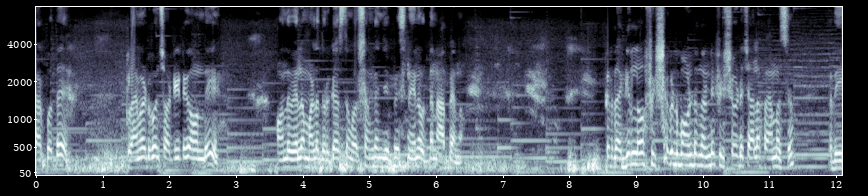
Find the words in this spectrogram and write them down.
కాకపోతే క్లైమేట్ కొంచెం అటు ఇటుగా ఉంది. వంద వేల మళ్ళీ దొరికేస్తాం వర్షానికి అని చెప్పేసి నేను వద్దని ఆపాను. ఇక్కడ దగ్గరలో ఫిష్ ఒకటి బాగుంటుందండి. ఫిష్ ఒకటి చాలా ఫేమస్. అది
